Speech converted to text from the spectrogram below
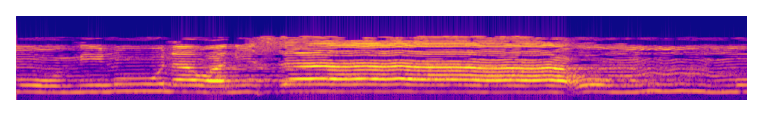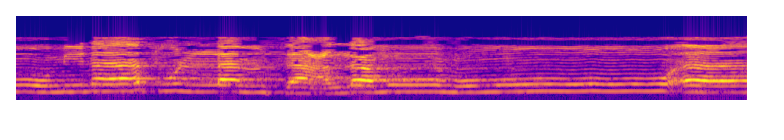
مؤمنون ونساء مؤمنات لم تعلموهم أن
